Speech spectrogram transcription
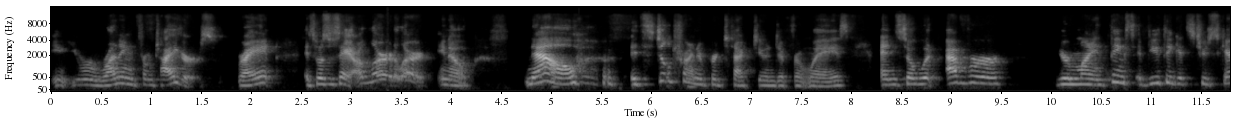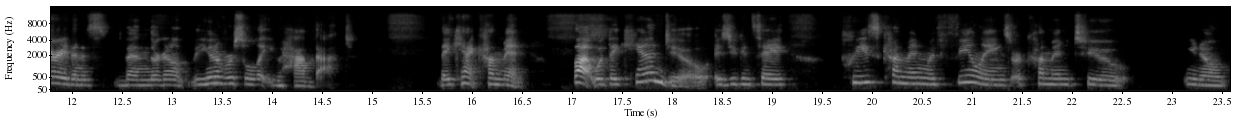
you were running from tigers right it's supposed to say alert alert you know now it's still trying to protect you in different ways and so whatever your mind thinks if you think it's too scary then it's then they're gonna the universe will let you have that they can't come in But what they can do is you can say, please come in with feelings or come into, you know,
